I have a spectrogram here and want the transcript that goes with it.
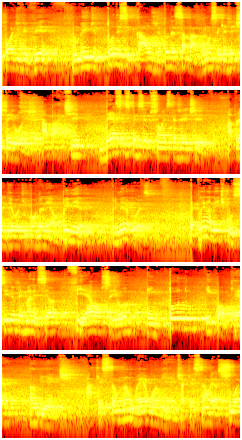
pode viver no meio de todo esse caos, de toda essa bagunça que a gente tem hoje, a partir dessas percepções que a gente aprendeu aqui com Daniel? Primeiro, primeira coisa, é plenamente possível permanecer fiel ao Senhor em todo e qualquer ambiente. A questão não é o ambiente, a questão é a sua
